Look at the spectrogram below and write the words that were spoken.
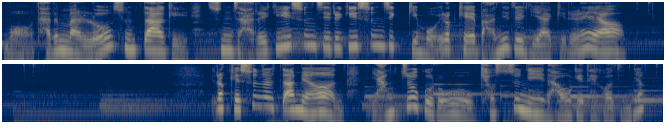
뭐 다른 말로 순따기, 순자르기, 순지르기, 순짓기 뭐 이렇게 많이들 이야기를 해요. 이렇게 순을 따면 양쪽으로 곁순이 나오게 되거든요.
